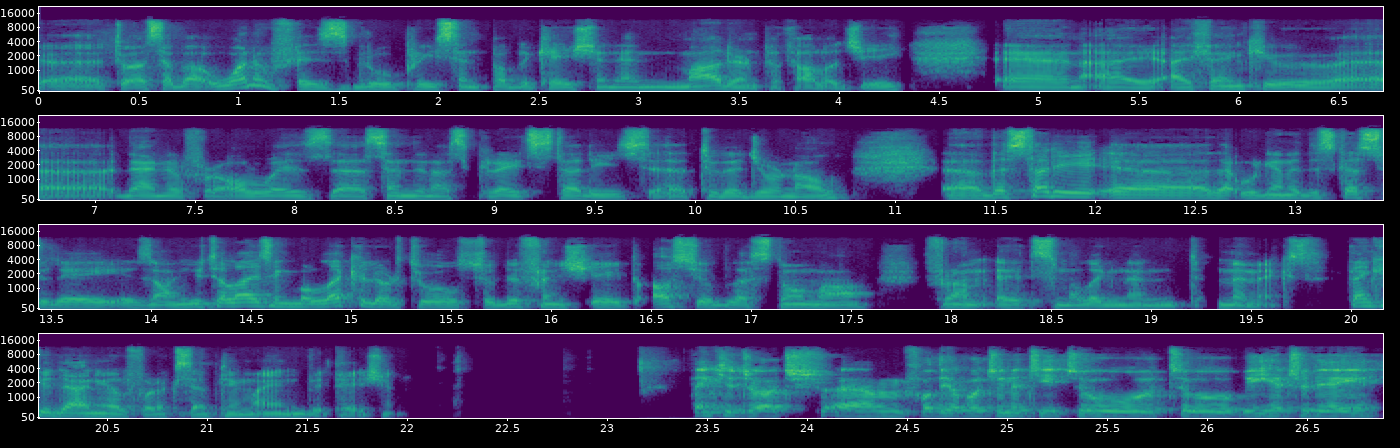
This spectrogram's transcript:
uh, to us about one of his group recent publication in modern pathology. And I, I thank you, uh, Daniel, for always uh, sending us great studies uh, to the journal. Uh, the study that we're going to discuss today is on utilizing molecular tools to differentiate osteoblastoma from its malignant mimics. Thank you, Daniel, for accepting my invitation. Thank you, George, um, for the opportunity to to be here today.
